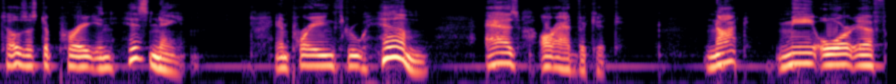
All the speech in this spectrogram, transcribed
tells us to pray in His name and praying through Him as our advocate. Not me, or if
